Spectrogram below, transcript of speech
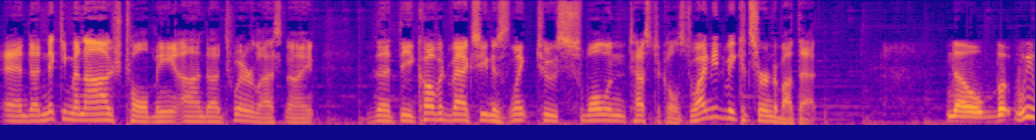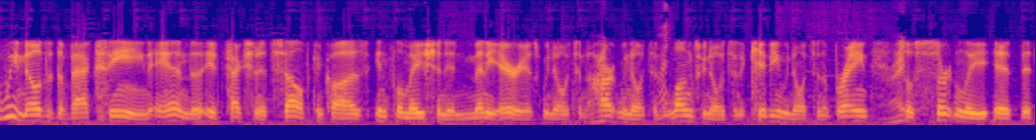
and uh, Nicki Minaj told me on uh, Twitter last night that the COVID vaccine is linked to swollen testicles. Do I need to be concerned about that? No, but we, we know that the vaccine and the infection itself can cause inflammation in many areas. We know it's in the heart, we know it's in the lungs, we know it's in the kidney, we know it's in the brain. Right. So certainly it, it's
